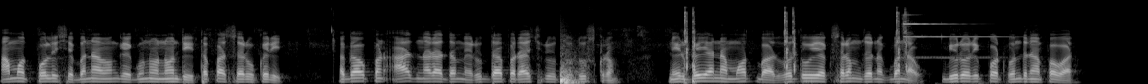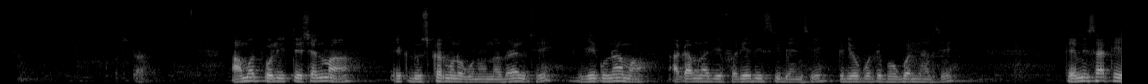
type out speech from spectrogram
આમોદ પોલીસે બનાવ અંગે ગુનો નોંધી તપાસ શરૂ કરી. અગાઉ પણ આ જ નરાધમે વૃદ્ધા પર આશર્યું હતું દુષ્કર્મ. નિર્ભયાના મોત બાદ વધુ એક શરમજનક બનાવ. Bureau report Vandana Pawar. Amod police સ્ટેશનમાં એક દુષ્કર્મનો ગુનો નોંધાયેલ છે. જે ગુનામાં આ ગામના જે ફરિયાદી શ્રીબેન છે, કે જેઓ પોતે ભોગ બનનાર છે, તેમની સાથે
